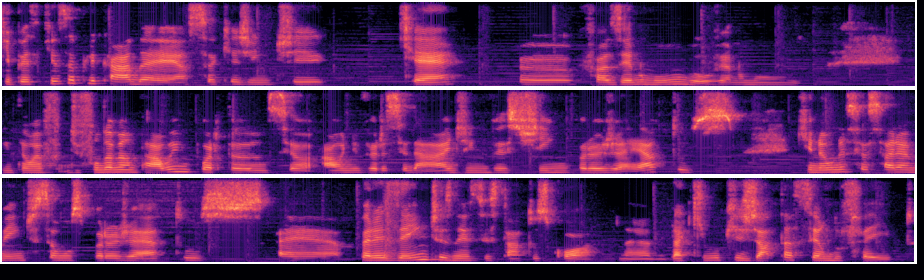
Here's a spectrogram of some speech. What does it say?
que pesquisa aplicada é essa que a gente quer uh, fazer no mundo ou ver no mundo? Então, é de fundamental importância a universidade investir em projetos que não necessariamente são os projetos é, presentes nesse status quo, né, daquilo que já está sendo feito.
